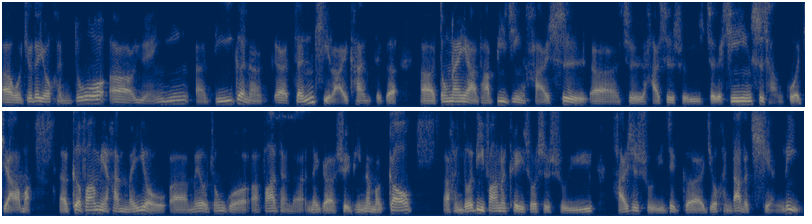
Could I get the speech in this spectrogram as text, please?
呃，我觉得有很多呃原因呃，第一个呢，呃，整体来看，这个呃东南亚它毕竟还是呃是还是属于这个新兴市场国家嘛，呃，各方面还没有呃没有中国啊发展的那个水平那么高啊，很多地方呢可以说是属于还是属于这个有很大的潜力。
